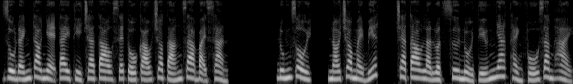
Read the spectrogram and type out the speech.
dù đánh tao nhẹ tay thì cha tao sẽ tố cáo cho táng ra bại sản. Đúng rồi, nói cho mày biết, cha tao là luật sư nổi tiếng nhát thành phố Giang Hải.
